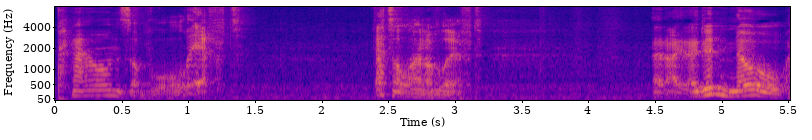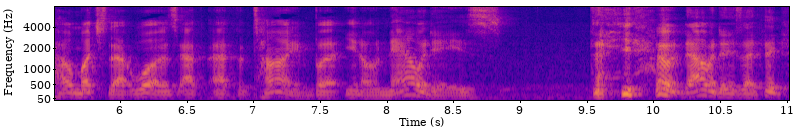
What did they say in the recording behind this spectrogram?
pounds of lift. That's a lot of lift. And I, I didn't know how much that was at, at the time, but you know, nowadays, you know, nowadays I think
